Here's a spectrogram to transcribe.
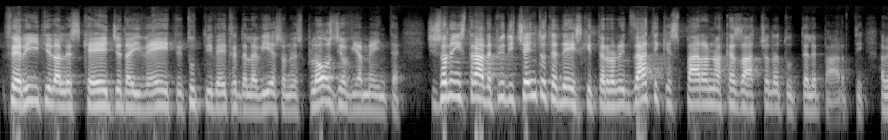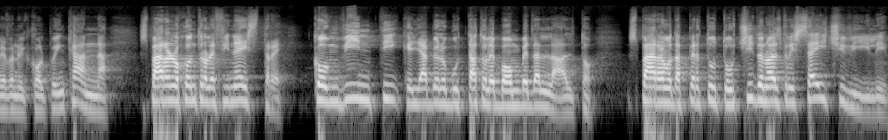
feriti dalle schegge, dai vetri, tutti i vetri della via sono esplosi ovviamente. Ci sono in strada più di 100 tedeschi terrorizzati che sparano a casaccio da tutte le parti. Avevano il colpo in canna, sparano contro le finestre, convinti che gli abbiano buttato le bombe dall'alto. Sparano dappertutto, uccidono altri sei civili,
